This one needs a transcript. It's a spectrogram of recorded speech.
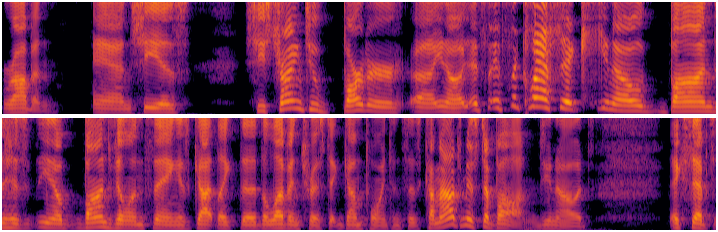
Robin, and she is she's trying to barter uh, you know it's it's the classic you know bond has you know bond villain thing has got like the the love interest at gunpoint and says come out mr bond you know it's except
